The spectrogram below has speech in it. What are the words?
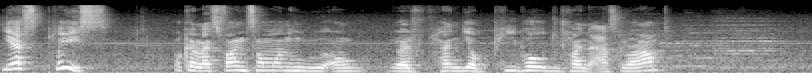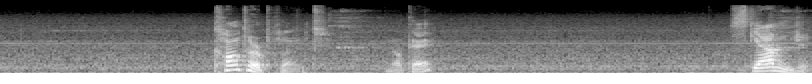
Yes, please. Okay, let's find someone who uh, there's plenty of people to try to ask around. Counterpoint. Okay. Scavenging.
